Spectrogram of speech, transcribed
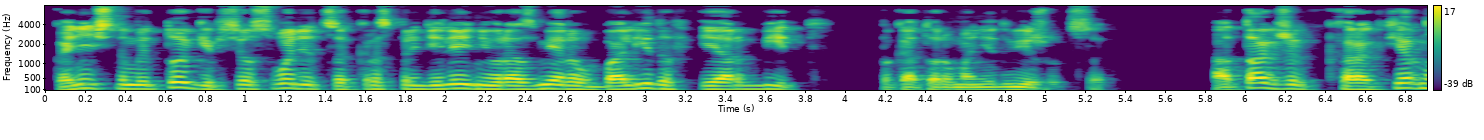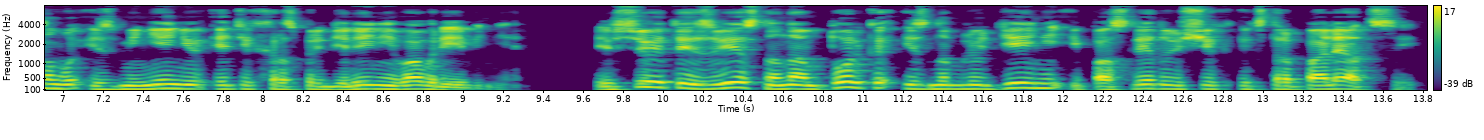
В конечном итоге все сводится к распределению размеров болидов и орбит, по которым они движутся, а также к характерному изменению этих распределений во времени. И все это известно нам только из наблюдений и последующих экстраполяций.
